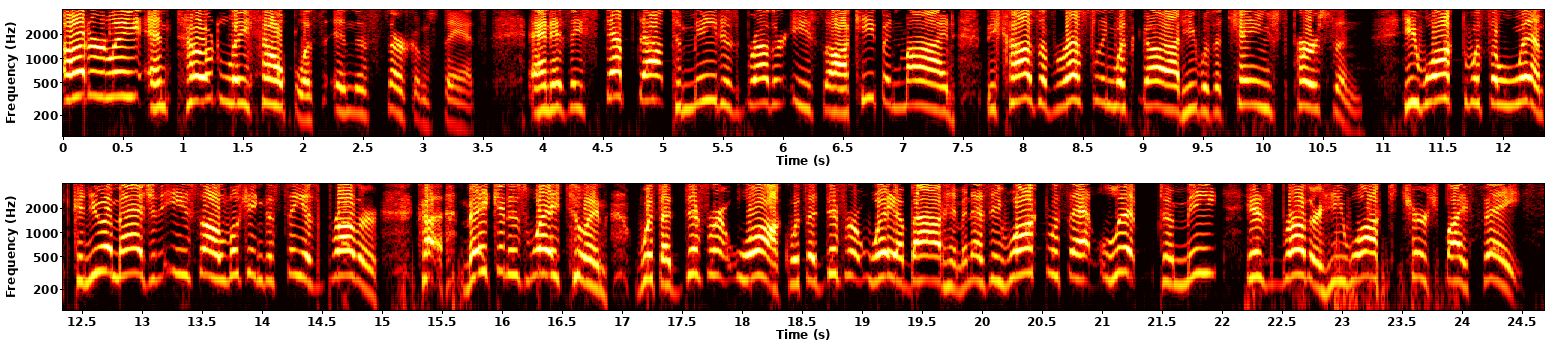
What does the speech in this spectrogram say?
utterly and totally helpless in this circumstance. And as he stepped out to meet his brother Esau, keep in mind, because of wrestling with God, he was a changed person. He walked with a limp. Can you imagine Esau looking to see his brother, making his way to him with a different walk, with a different way about him? And as he walked with that limp to meet his brother, he walked church by faith.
